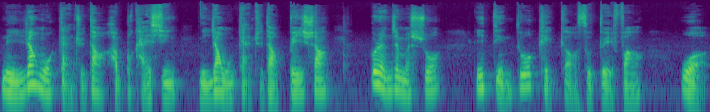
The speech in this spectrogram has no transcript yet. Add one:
你让我感觉到很不开心，你让我感觉到悲伤，不能这么说。你顶多可以告诉对方，我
